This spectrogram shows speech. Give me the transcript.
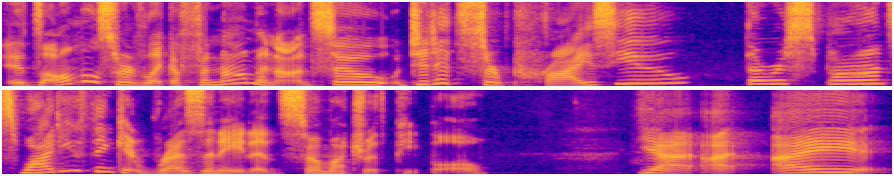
It's almost sort of like a phenomenon. So did it surprise you the response? Why do you think it resonated so much with people? Yeah i, I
